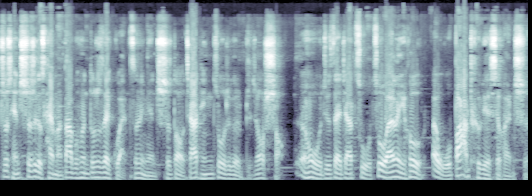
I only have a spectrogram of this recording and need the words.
之前吃这个菜嘛，大部分都是在馆子里面吃到，家庭做这个比较少。然后我就在家做，做完了以后，哎，我爸特别喜欢吃，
